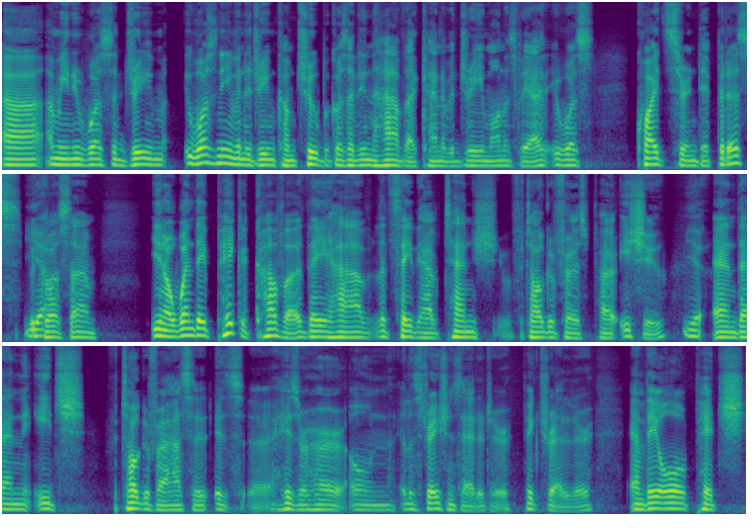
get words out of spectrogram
Uh, I mean, it was a dream. It wasn't even a dream come true because I didn't have that kind of a dream, honestly. I, it was quite serendipitous because, um, you know, when they pick a cover, they have, let's say they have 10 sh- photographers per issue. Yeah. And then each photographer has a, is, uh, his or her own illustrations editor, picture editor, and they all pitch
